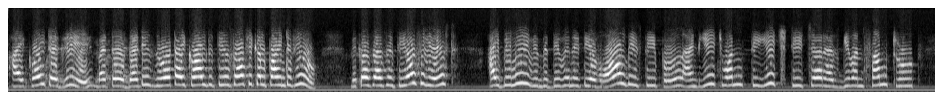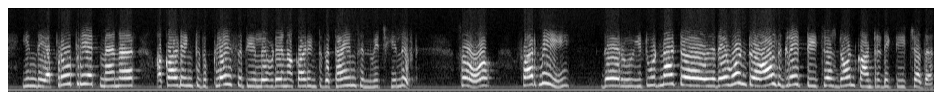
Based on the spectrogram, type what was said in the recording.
I quite agree, but uh, that is what I call the theosophical point of view. Because as a theosophist, I believe in the divinity of all these people, and each one, each teacher has given some truth in the appropriate manner according to the place that he lived in, according to the times in which he lived. So, for me, there it would not. Uh, they won't. Uh, all the great teachers don't contradict each other.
